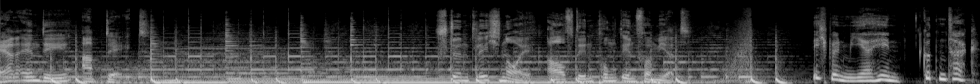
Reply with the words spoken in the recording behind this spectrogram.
RND Update. Stündlich neu. Auf den Punkt informiert. Ich bin Mia Hin. Guten Tag.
